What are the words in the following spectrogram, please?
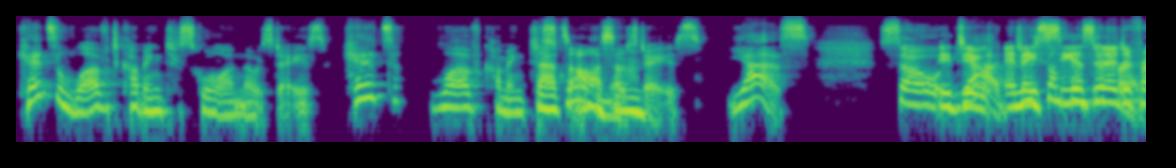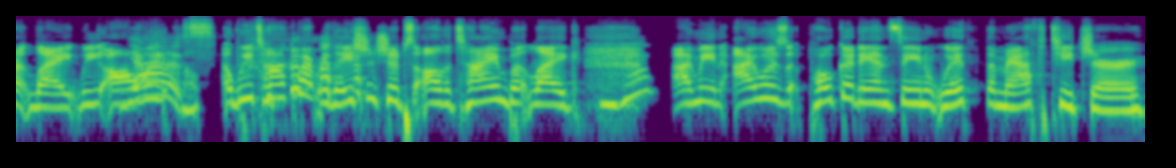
Kids loved coming to school on those days. Kids love coming to That's school on those days. Yes. So They do, yeah, and do they see us in a different. different light. We always Yes. we talk about relationships all the time, but like, Mhm. I mean, I was polka dancing with the math teacher,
